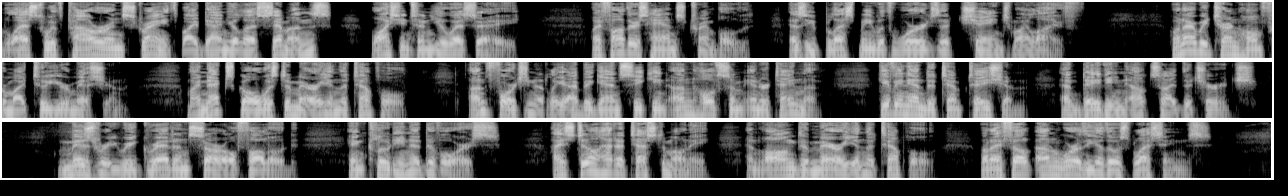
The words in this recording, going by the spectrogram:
Blessed with Power and Strength by Daniel S. Simmons, Washington, USA. My father's hands trembled as he blessed me with words that changed my life. When I returned home from my two year mission, my next goal was to marry in the temple. Unfortunately, I began seeking unwholesome entertainment, giving in to temptation, and dating outside the church. Misery, regret, and sorrow followed including a divorce. I still had a testimony and longed to marry in the temple, but I felt unworthy of those blessings.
